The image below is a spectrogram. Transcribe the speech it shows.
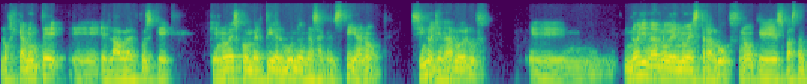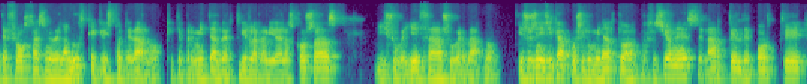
lógicamente, eh, él habla después que, que no es convertir el mundo en una sacristía, ¿no? sino llenarlo de luz. Eh, no llenarlo de nuestra luz, ¿no? que es bastante floja, sino de la luz que Cristo te da, ¿no? que te permite advertir la realidad de las cosas y su belleza, su verdad. ¿no? Y eso significa pues iluminar todas las profesiones, el arte, el deporte,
